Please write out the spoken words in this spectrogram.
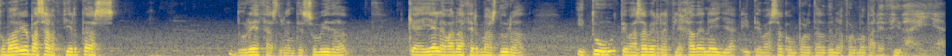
tu madre va a pasar ciertas durezas durante su vida que a ella le van a hacer más dura y tú te vas a ver reflejada en ella y te vas a comportar de una forma parecida a ella.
